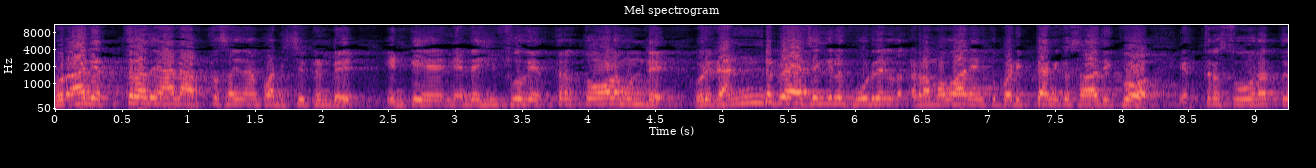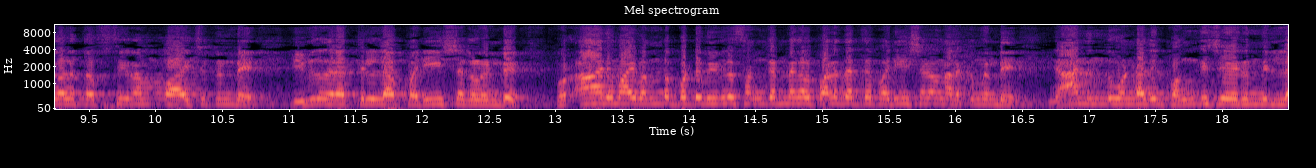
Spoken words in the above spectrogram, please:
ഖുർആൻ എത്ര ഞാൻ അർത്ഥസഹിതം പഠിച്ചിട്ടുണ്ട്. എനിക്ക് എന്റെ ഹിഫുദ് എത്രത്തോളം ഉണ്ട്. ഒരു രണ്ട് പേജെങ്കിലും കൂടുതൽ റമദാൻ എനിക്ക് പഠിക്കാൻ എനിക്ക് സാധിക്കുമോ എത്ര സൂറത്തുകൾ തഫ്സീറം വായിച്ചിട്ടുണ്ട്. വിവിധ തരത്തിലുള്ള പരീക്ഷകളുണ്ട്. ഖുർആാനുമായി ബന്ധപ്പെട്ട് വിവിധ സംഘടനകൾ പലതരത്തിലെ പരീക്ഷകൾ നടക്കുന്നുണ്ട്. ഞാൻ എന്തുകൊണ്ട് അതിൽ പങ്കുചേരുന്നില്ല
